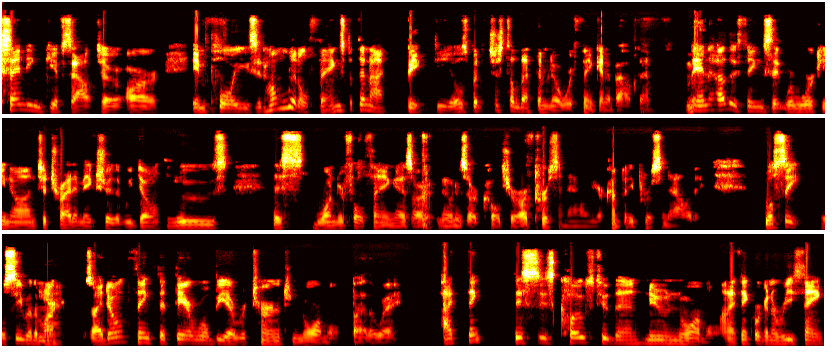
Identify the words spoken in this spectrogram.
sending gifts out to our employees at home, little things, but they're not big deals, but just to let them know we're thinking about them. And other things that we're working on to try to make sure that we don't lose this wonderful thing as our known as our culture, our personality, our company personality. We'll see. We'll see where the market is. I don't think that there will be a return to normal, by the way. I think this is close to the new normal. And I think we're going to rethink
